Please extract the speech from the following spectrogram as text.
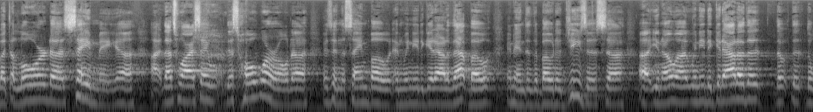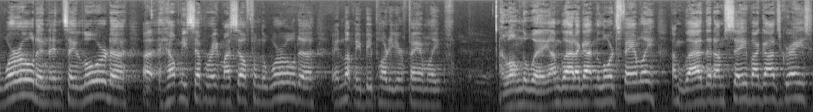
but the Lord saved me. I, that's why I say this whole world is in the same boat, and we need to get out of that boat and into the boat of Jesus. you know, we need to get out of the, the, the, the world and, and say, Lord, uh, uh, help me separate myself from the world uh, and let me be part of your family along the way. I'm glad I got in the Lord's family. I'm glad that I'm saved by God's grace.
